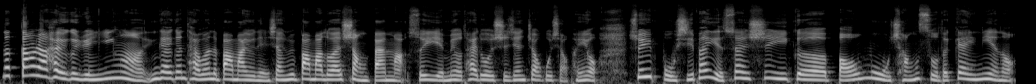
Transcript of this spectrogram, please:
那当然还有一个原因啊，应该跟台湾的爸妈有点像，因为爸妈都在上班嘛，所以也没有太多的时间照顾小朋友，所以补习班也算是一个保姆场所的概念哦。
